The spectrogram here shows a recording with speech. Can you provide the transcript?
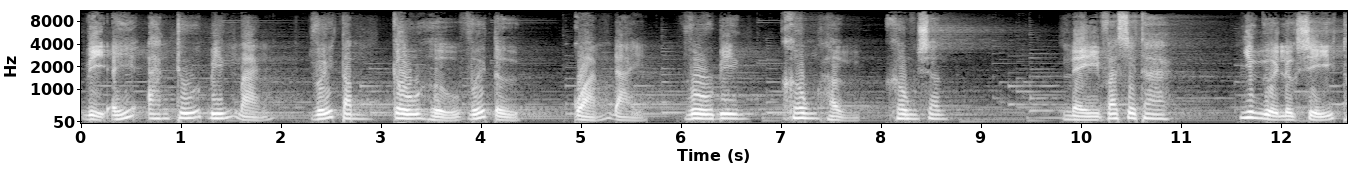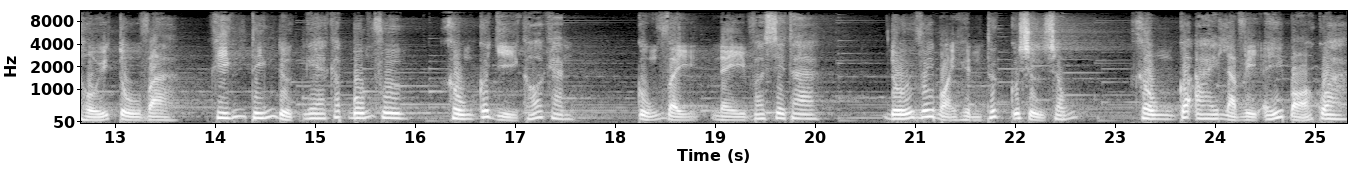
Vì ấy an trú biến mãn với tâm câu hữu với từ, quảng đại, vô biên, không hận, không sân này Vasetha như người lực sĩ thổi tù và khiến tiếng được nghe khắp bốn phương, không có gì khó khăn. Cũng vậy, này Vasetha đối với mọi hình thức của sự sống, không có ai là vì ấy bỏ qua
